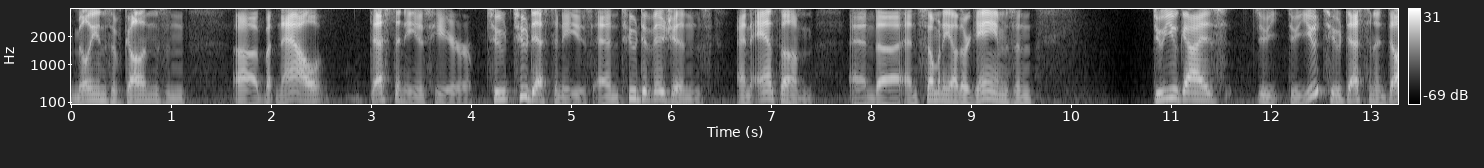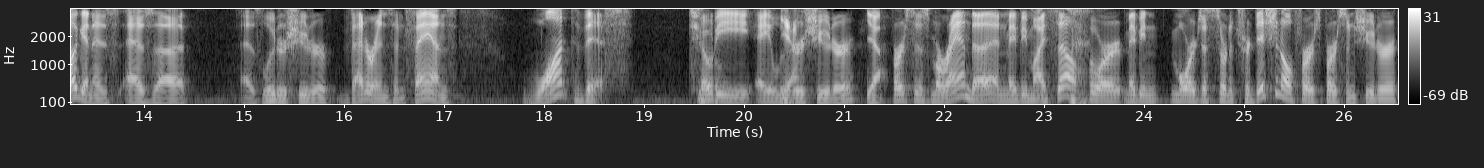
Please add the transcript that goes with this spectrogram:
millions of guns and uh, but now Destiny is here. Two two Destinies and two Divisions and Anthem and uh, and so many other games. And do you guys do do you two Destin and Duggan as as uh, as looter shooter veterans and fans want this to Total. be a looter Yes. shooter Yeah. versus Miranda and maybe myself who are maybe more just sort of traditional first person shooter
